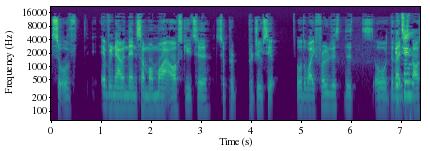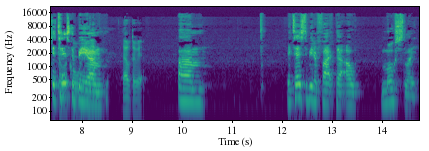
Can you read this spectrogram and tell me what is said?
sort of every now and then someone might ask you to to pr- produce it all the way through the, the or do they it, just ask it tends to be um, they'll do it. um, it tends to be the fact that I'll mostly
